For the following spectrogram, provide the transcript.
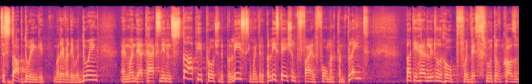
to stop doing it, whatever they were doing. And when the attacks didn't stop, he approached the police. He went to the police station to file a formal complaint. But he had little hope for this route of cause,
